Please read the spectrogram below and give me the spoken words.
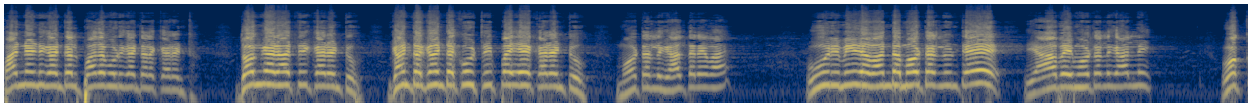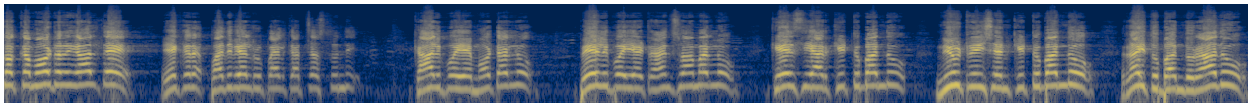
పన్నెండు గంటలు పదమూడు గంటల కరెంటు. దొంగ రాత్రి కరెంటు. గంట గంటకు ట్రిప్ అయ్యే కరెంటు. మోటార్లు కాల్తలేవా ఊరి మీద వంద మోటార్లుంటే యాభై మోటార్లు కాలినాయి ఒక్కొక్క మోటార్ కాలితే ఎకర పదివేల రూపాయలు ఖర్చు వస్తుంది కాలిపోయే మోటార్లు పేలిపోయే ట్రాన్స్ఫార్మర్లు కేసీఆర్ కిట్టు బంధు న్యూట్రిషన్ కిట్టు బంధు రైతు బంధు రాదు.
